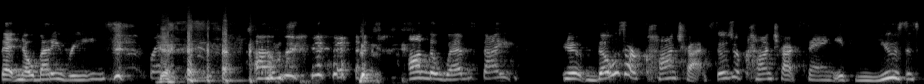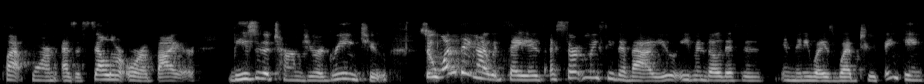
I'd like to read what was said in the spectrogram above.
that nobody reads, um, on the websites, you know, those are contracts. Those are contracts saying if you use this platform as a seller or a buyer, these are the terms you're agreeing to. So one thing I would say is I certainly see the value, even though this is in many ways Web 2 thinking,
